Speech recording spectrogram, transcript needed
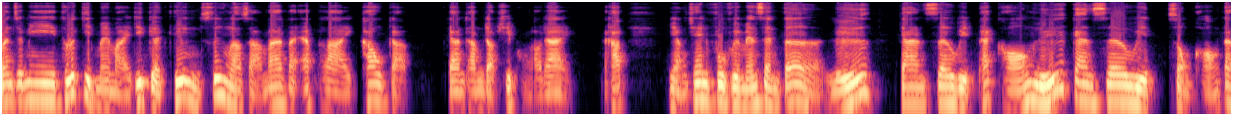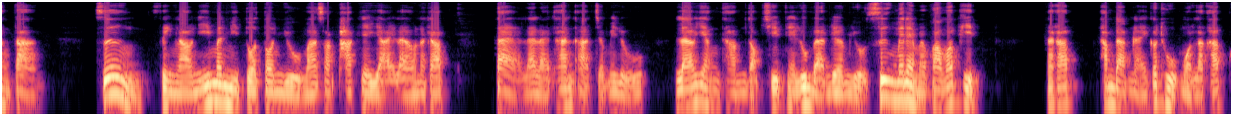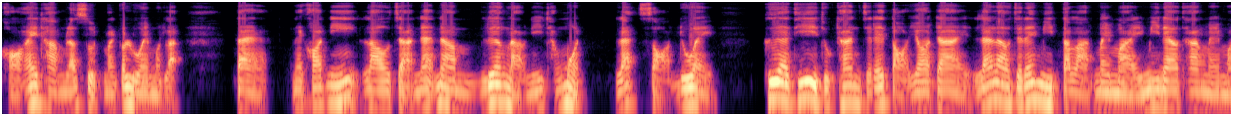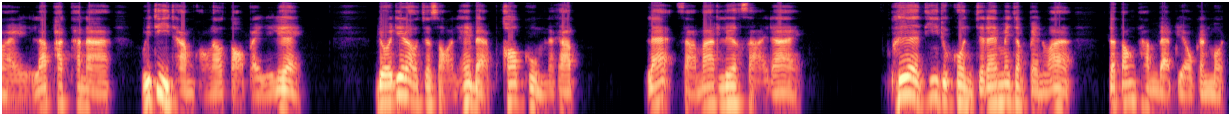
มันจะมีธุรกิจใหม่ ๆ ที่เกิดขึ้น ซึ่งเราสามารถมาแอพพลายเข้ากับการทำ Dropship ของเราได้นะครับอย่างเช่น fulfillment center หรือ การเซอร์วิสแพ็คของหรือการเซอร์วิสส่งของต่างๆ ซึ่งสิ่งเหล่านี้มันมีตัวตนอยู่มาสักพักใหญ่ ๆ แล้วนะครับ แต่หลาย ๆ ท่านอาจจะไม่รู้ แล้วยังทำดรอปชิปในรูปแบบเดิมอยู่ ซึ่งไม่ได้หมายความว่าผิดนะครับทำแบบไหนก็ถูกหมดละครับ ขอให้ทำแล้วสุดมันก็รวยหมดละ แต่ในคอร์สนี้เราจะแนะนำเรื่องเหล่านี้ทั้งหมดและสอนด้วย เพื่อที่ทุกท่านจะได้ต่อยอดได้ และเราจะได้มีตลาดใหม่ ๆ มีแนวทางใหม่ ๆ และพัฒนา วิธีทำของเราต่อไปเรื่อยๆ โดยที่เราจะสอนให้แบบครอบคลุมนะครับ และสามารถเลือกสายได้ เพื่อที่ทุกคนจะได้ไม่จำเป็นว่าจะต้องทำแบบเดียวกันหมด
